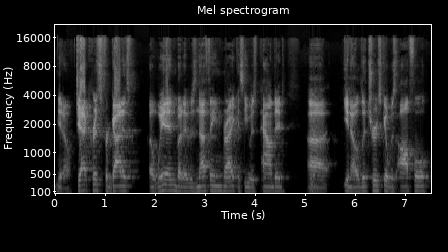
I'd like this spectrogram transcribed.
You know, Jack Christopher got his a win, but it was nothing, right? Because he was pounded. Uh, you know, Letruska was awful.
